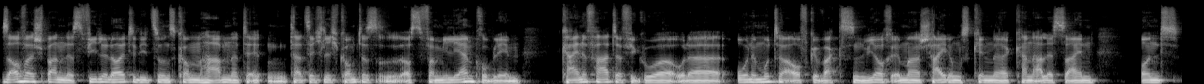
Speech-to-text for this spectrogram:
Ist auch was Spannendes. Viele Leute, die zu uns kommen, haben tatsächlich kommt es aus familiären Problemen. Keine Vaterfigur oder ohne Mutter aufgewachsen, wie auch immer, Scheidungskinder kann alles sein und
